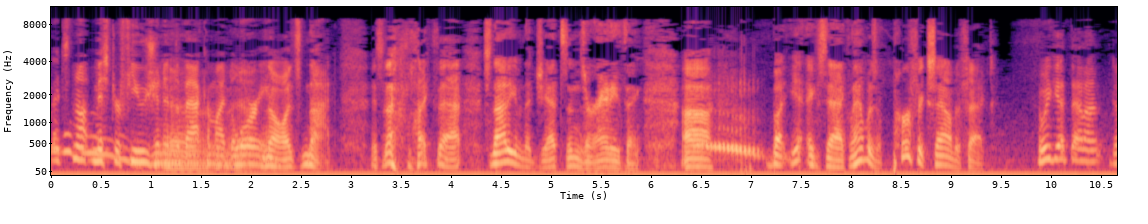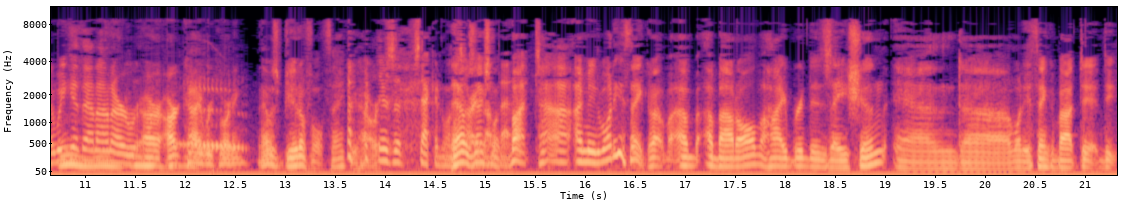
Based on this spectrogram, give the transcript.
It's not Mr. Fusion in the back of my DeLorean. No, it's not. It's not like that. It's not even the Jetsons or anything. Uh, but yeah, exactly. That was a perfect sound effect. Did we get that on? Did we get that on our, our archive recording? That was beautiful. Thank you, Howard. There's a second one. That was excellent. But uh, I mean, what do you think about, about all the hybridization, and uh, what do you think about? Do, do,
